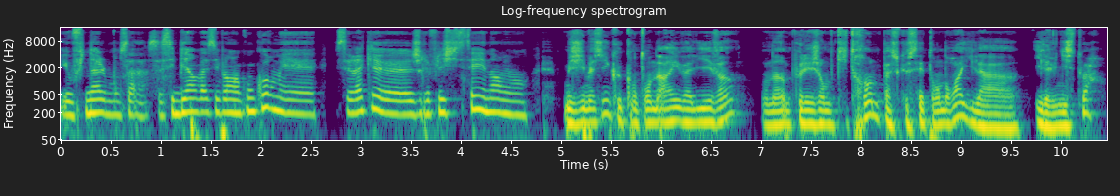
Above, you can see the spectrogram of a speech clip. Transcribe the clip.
Et au final, bon, ça, ça s'est bien passé pendant le concours, mais c'est vrai que je réfléchissais énormément. Mais j'imagine que quand on arrive à Liévin, on a un peu les jambes qui tremblent parce que cet endroit, il a, il a une histoire.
